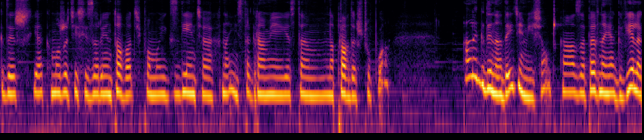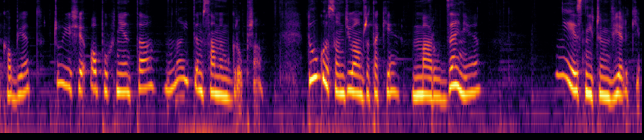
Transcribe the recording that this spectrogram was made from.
gdyż jak możecie się zorientować po moich zdjęciach na Instagramie, jestem naprawdę szczupła. Ale gdy nadejdzie miesiączka, zapewne jak wiele kobiet, czuję się opuchnięta, no i tym samym grubsza. Długo sądziłam, że takie marudzenie nie jest niczym wielkim,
